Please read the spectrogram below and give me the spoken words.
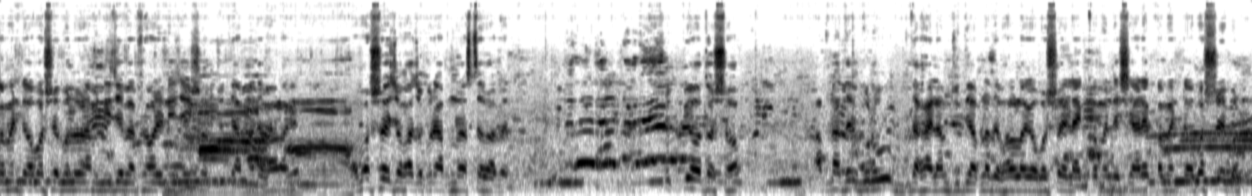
কমেন্টে অবশ্যই বলবেন। আমি নিজে ব্যবসা করি, নিজেই সব যদি আপনাদের ভালো লাগে। অবশ্যই যোগাযোগ করে আপনারা আসতে পারবেন। সুপ্রিয় দর্শক, আপনাদের গুরু দেখাইলাম, যদি আপনাদের ভালো লাগে অবশ্যই লাইক কমেন্টে শেয়ারে কমেন্টে অবশ্যই বলবেন।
